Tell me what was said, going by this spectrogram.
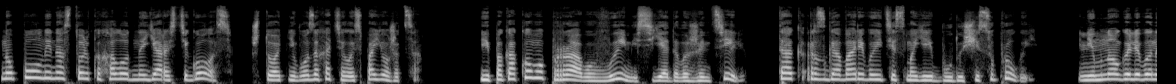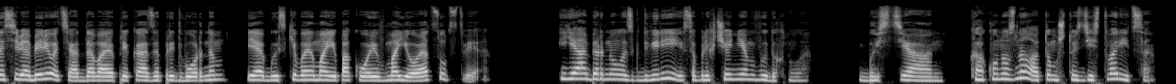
но полный настолько холодной ярости голос, что от него захотелось поежиться. «И по какому праву вы, месье де Важентиль, так разговариваете с моей будущей супругой? Немного ли вы на себя берете, отдавая приказы придворным и обыскивая мои покои в мое отсутствие?» Я обернулась к двери и с облегчением выдохнула. «Бастиан, как он узнал о том, что здесь творится?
